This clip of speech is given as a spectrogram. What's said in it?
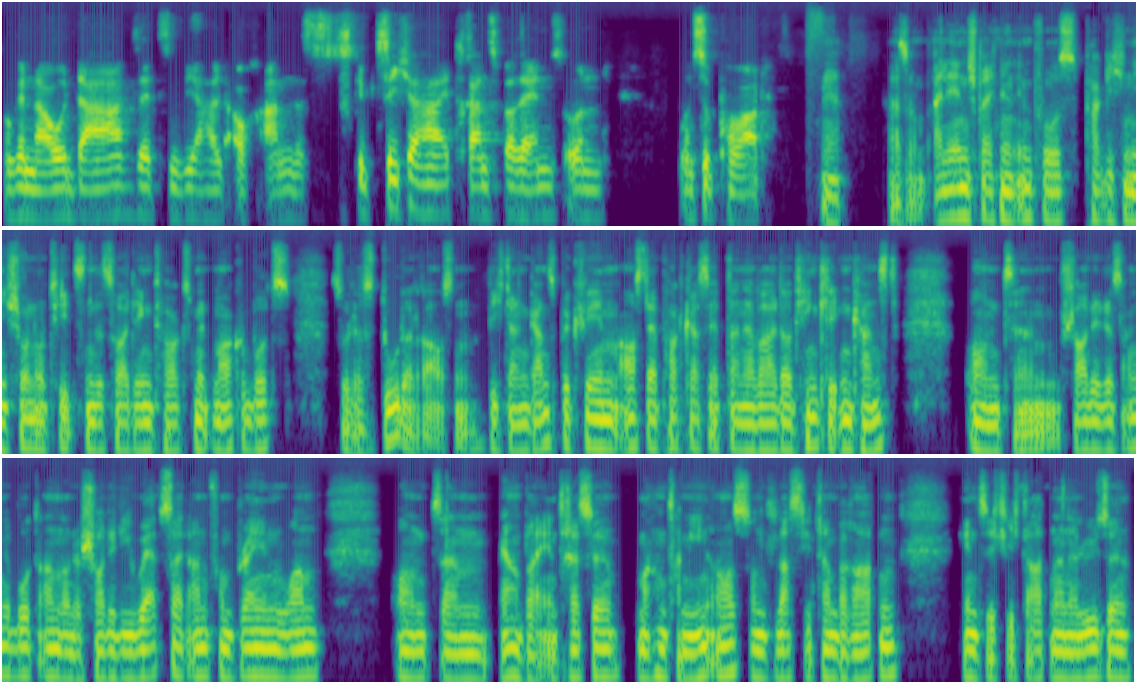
Und genau da setzen wir halt auch an. Es, es gibt Sicherheit, Transparenz und, und Support. Ja. Also alle entsprechenden Infos packe ich in die Shownotizen des heutigen Talks mit Marco Butz, so dass du da draußen dich dann ganz bequem aus der Podcast-App deiner Wahl dorthin klicken kannst und ähm, schau dir das Angebot an oder schau dir die Website an von Brain One und ähm, ja, bei Interesse mach einen Termin aus und lass dich dann beraten hinsichtlich Datenanalyse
